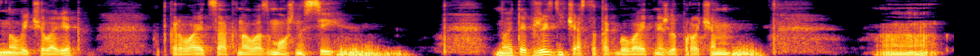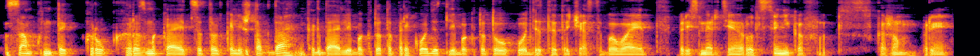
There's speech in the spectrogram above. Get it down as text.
новый человек, открывается окно возможностей. Но это и в жизни часто так бывает, между прочим. А, замкнутый круг размыкается только лишь тогда, когда либо кто-то приходит, либо кто-то уходит. Это часто бывает при смерти родственников. Вот, скажем, при,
